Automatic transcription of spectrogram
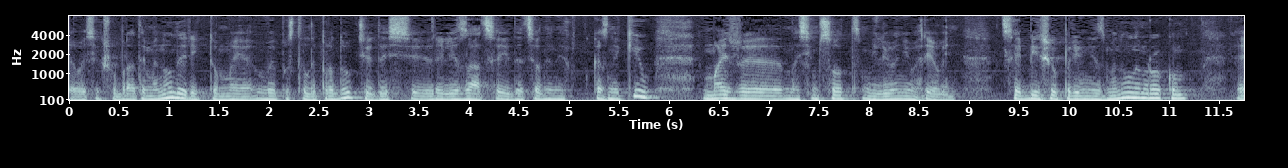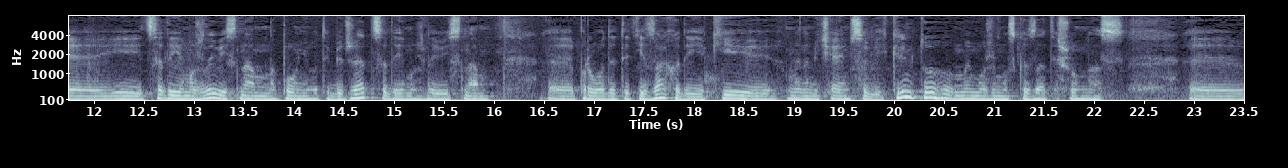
е, ось якщо брати минулий рік, то ми випустили продукцію, десь реалізація йде це один із показників майже на 700 мільйонів гривень. Це більше в порівнянні з минулим роком. Е, І це дає можливість нам наповнювати бюджет, це дає можливість нам е, проводити ті заходи, які ми намічаємо собі. Крім того, ми можемо сказати, що у нас е,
